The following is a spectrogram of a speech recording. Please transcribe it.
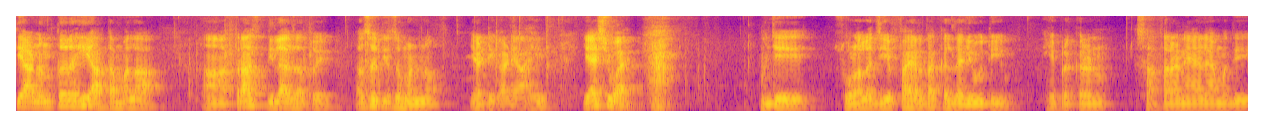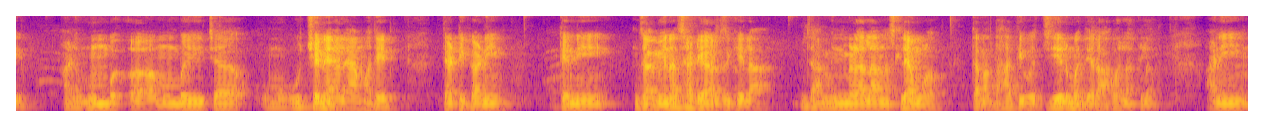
त्यानंतरही आता मला त्रास दिला जातो आहे असं तिचं म्हणणं या ठिकाणी आहे. याशिवाय म्हणजे सोळाला जी एफ आय आर दाखल झाली होती हे प्रकरण सातारा न्यायालयामध्ये आणि मुंब मुंबईच्या उच्च न्यायालयामध्ये त्या ठिकाणी त्यांनी जामिनासाठी अर्ज केला. जामीन मिळाला नसल्यामुळं त्यांना दहा दिवस जेलमध्ये राहावं लागलं आणि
